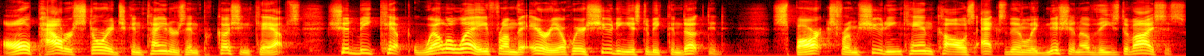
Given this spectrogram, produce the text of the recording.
All powder storage containers and percussion caps should be kept well away from the area where shooting is to be conducted. Sparks from shooting can cause accidental ignition of these devices.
